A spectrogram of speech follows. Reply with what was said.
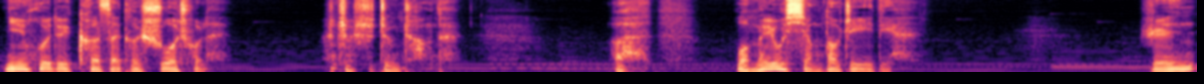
您会对科赛特说出来，这是正常的。啊，我没有想到这一点。人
